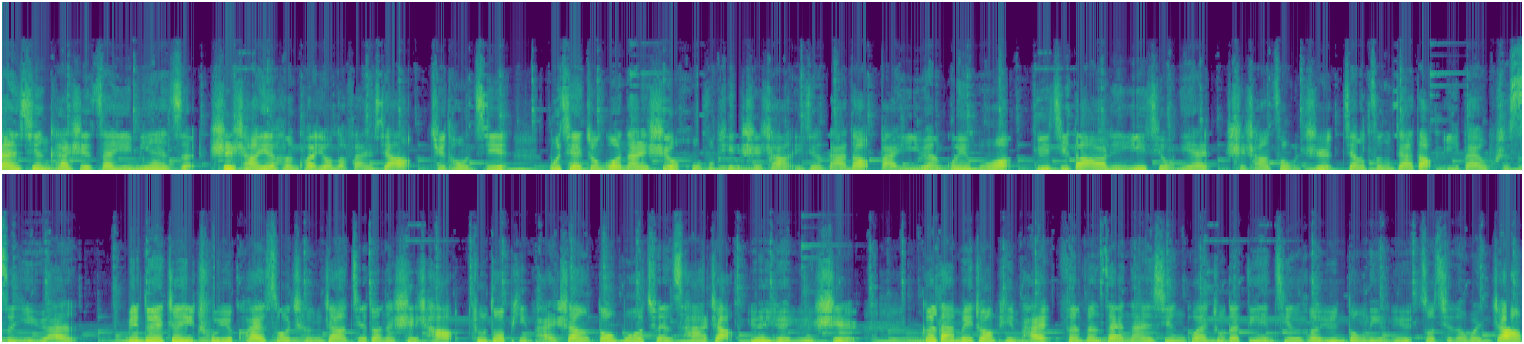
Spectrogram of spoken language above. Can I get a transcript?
男性开始在意面子，市场也很快有了反响。据统计，目前中国男士护肤品市场已经达到百亿元规模，预计到二零一九年，市场总值将增加到一百五十四亿元。面对这一处于快速成长阶段的市场，诸多品牌商都摩拳擦掌，跃跃欲试。各大美妆品牌纷纷在男性关注的电竞和运动领域做起了文章。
